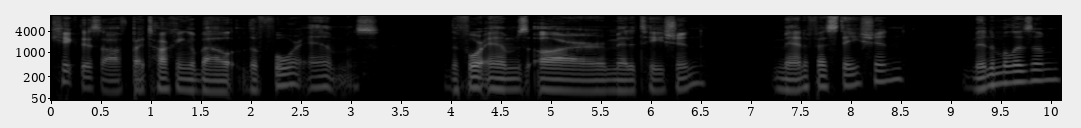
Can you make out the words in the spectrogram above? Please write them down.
kick this off by talking about the four M's. And the four M's are meditation, manifestation, minimalism.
